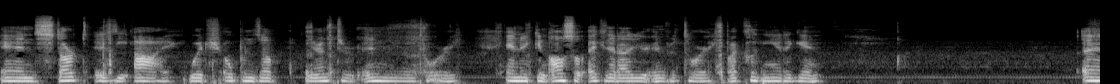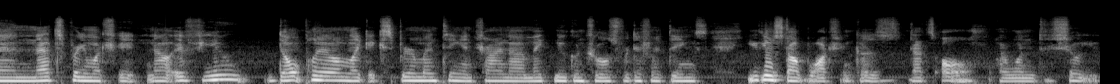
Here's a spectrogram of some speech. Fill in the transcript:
and start is the I, which opens up your inventory, and it can also exit out of your inventory by clicking it again. And that's pretty much it. Now, if you don't plan on like experimenting and trying to make new controls for different things, you can stop watching because that's all I wanted to show you.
